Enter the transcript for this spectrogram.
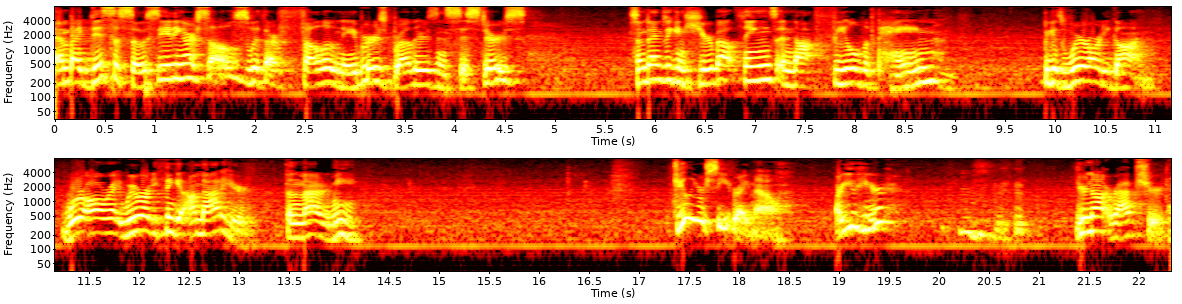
And by disassociating ourselves with our fellow neighbors, brothers, and sisters, sometimes we can hear about things and not feel the pain because we're already gone. We're already we're already thinking, I'm out of here. Doesn't matter to me. Feel your seat right now. Are you here? You're not raptured.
